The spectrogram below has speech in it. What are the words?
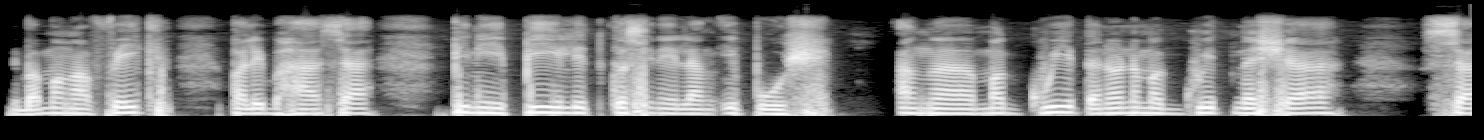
'Di ba mga fake palibhasa, pinipilit kasi nilang i-push ang ah, mag-quit ano na mag-quit na siya sa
